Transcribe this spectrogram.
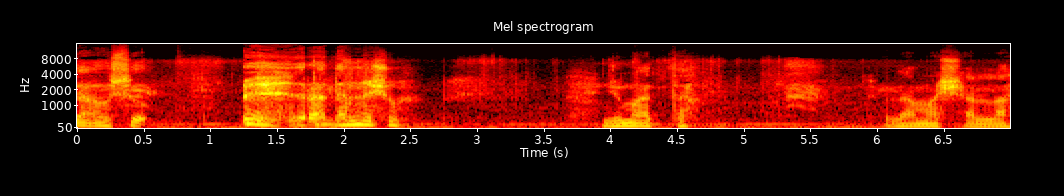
دا اوس را دن شو جومات ته دا ماشاءالله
